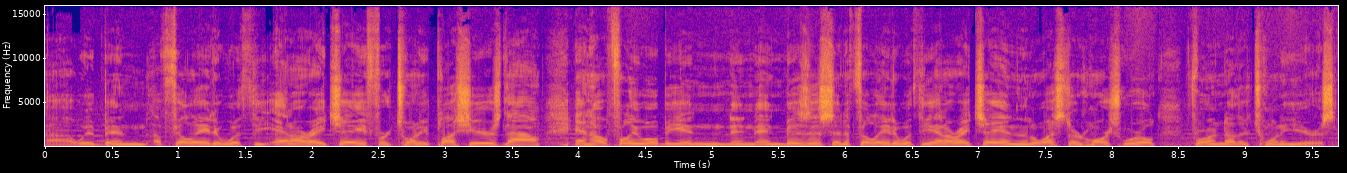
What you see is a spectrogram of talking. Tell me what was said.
Uh, we've been affiliated with the NRHA for 20 plus years now, and hopefully we'll be in, in, in, business and affiliated with the NRHA and the Western horse world for another 20 years.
